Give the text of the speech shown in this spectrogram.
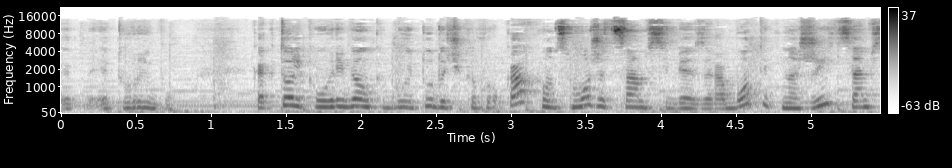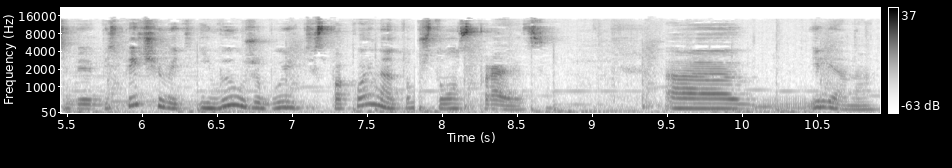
э, эту рыбу. Как только у ребенка будет удочка в руках, он сможет сам себя заработать, нажить, сам себя обеспечивать, и вы уже будете спокойны о том, что он справится. Или она.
